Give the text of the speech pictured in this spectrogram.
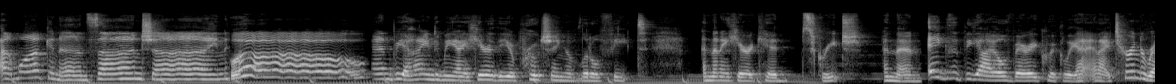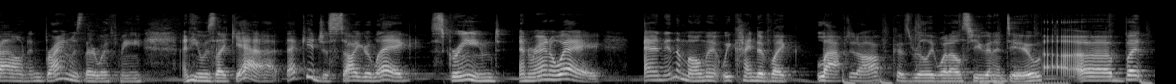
I'm walking on sunshine. Whoa! And behind me I hear the approaching of little feet. And then I hear a kid screech and then exit the aisle very quickly. And I turned around and Brian was there with me and he was like, yeah, that kid just saw your leg, screamed and ran away. And in the moment we kind of like laughed it off because really what else are you gonna do? Uh, but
